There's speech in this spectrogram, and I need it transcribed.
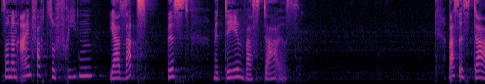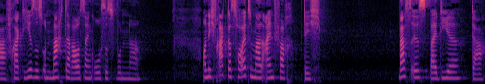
sondern einfach zufrieden, ja satt bist mit dem, was da ist. Was ist da? fragt Jesus und macht daraus ein großes Wunder. Und ich frage das heute mal einfach dich. Was ist bei dir da?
